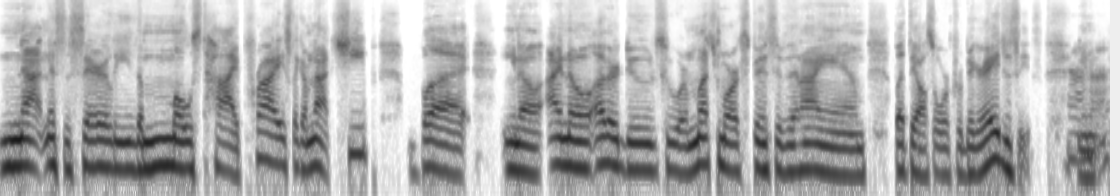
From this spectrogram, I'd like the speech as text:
not necessarily the most high price like i'm not cheap but you know i know other dudes who are much more expensive than i am but they also work for bigger agencies you know. Uh-huh.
